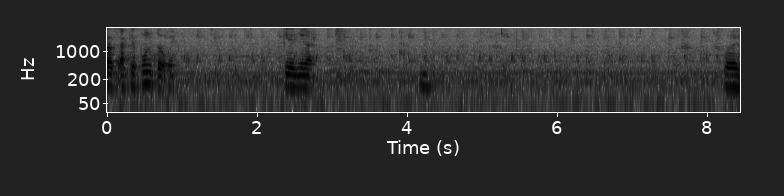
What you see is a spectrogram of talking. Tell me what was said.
Pero ¿a qué punto, güey? ¿Quieres llegar? Pues,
